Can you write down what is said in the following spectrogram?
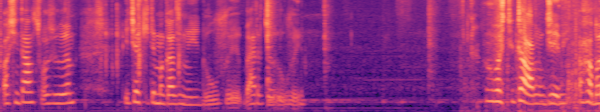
Właśnie tam stworzyłem. Wiecie jaki ten magazyn jest duży? Bardzo duży. No właśnie tam, gdzie... Aha, bo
